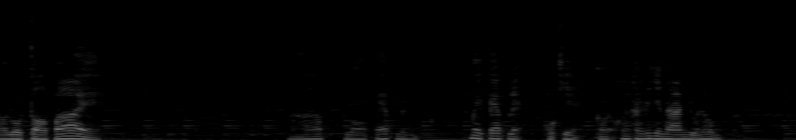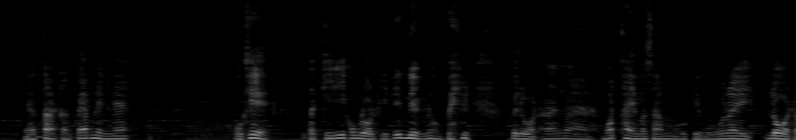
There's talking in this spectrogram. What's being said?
ดาวน์โหลดต่อไปครับรอแป๊บหนึ่งไม่แป๊บแหละโอเค ก็ค่อนข้างที่จะนานอยู่นะผม เดี๋ยวตัดก่อนแป๊บหนึ่งนะโอเคตะกี้นี้ผมโหลดผิดนิดหนึ่งนะผมไปไปโหลดอันนั้นมามอดไทยมาซ้ำโอเคผมก็เลยโหลด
